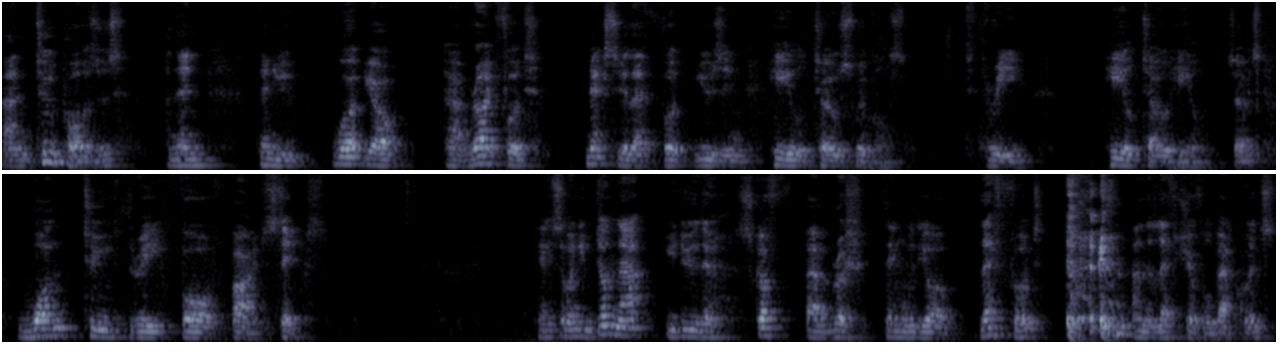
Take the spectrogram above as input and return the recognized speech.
and two pauses, and then then you work your uh, right foot next to your left foot using heel toe swivels. Three heel toe heel. So it's one, two, three, four, five, six. Okay, so when you've done that, you do the scuff uh, brush thing with your left foot and the left shuffle backwards.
